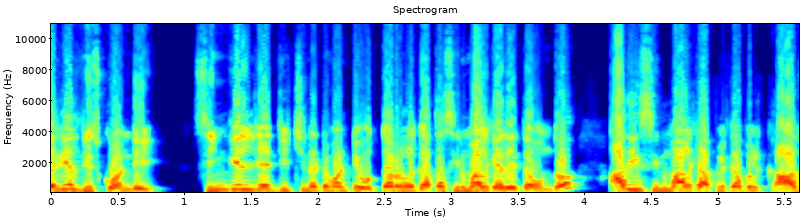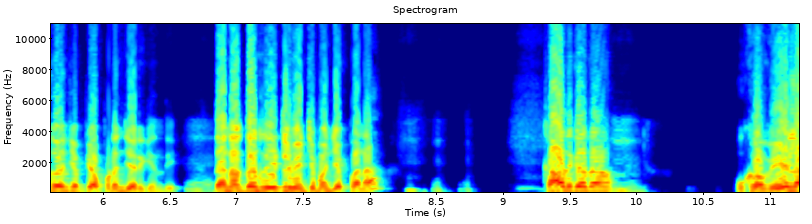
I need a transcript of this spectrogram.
చర్యలు తీసుకోండి. సింగిల్ జడ్జి ఇచ్చినటువంటి ఉత్తర్వులు గత సినిమాలకు ఏదైతే ఉందో అది ఈ సినిమాలకి అప్లికబుల్ కాదు అని చెప్పి చెప్పడం జరిగింది. దాని అర్థం రేట్లు పెంచమని చెప్పనా? కాదు కదా? ఒకవేళ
